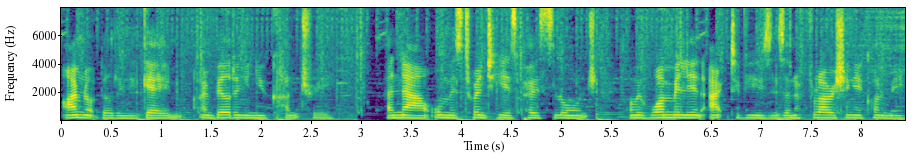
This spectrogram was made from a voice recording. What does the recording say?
I'm not building a game, I'm building a new country. And now, almost 20 years post launch, and with 1 million active users and a flourishing economy,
